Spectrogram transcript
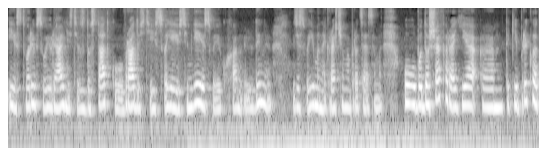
і створив свою реальність з достатку, в радості із своєю сім'єю, своєю коханою людиною, зі своїми найкращими процесами. У Бодо Шефера є е, такий приклад,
